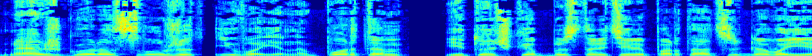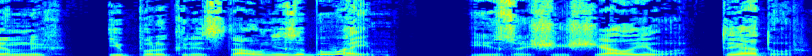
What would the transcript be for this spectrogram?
Наш город служит и военным портом, и точка быстрой телепортации для военных, и про кристалл не забываем. И защищал его Теодор.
